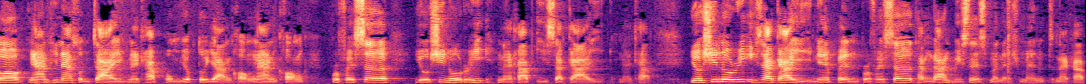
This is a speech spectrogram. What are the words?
ก็งานที่น่าสนใจนะครับผมยกตัวอย่างของงานของ professor Yoshinori นะครับอิซากายนะครับ Yoshinori อิซากายเนี่ยเป็น professor ทางด้าน business management นะครับ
